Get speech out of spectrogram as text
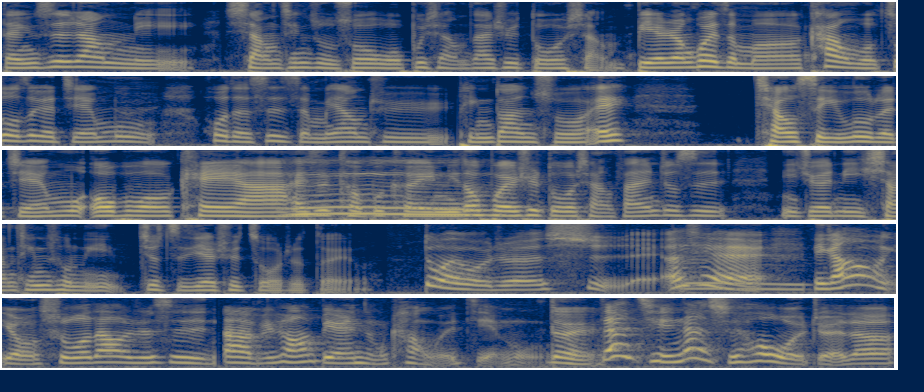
等于是让你想清楚，说我不想再去多想别人会怎么看我做这个节目，或者是怎么样去评断说，哎、欸，Chelsea 录的节目 O 不 OK 啊，还是可不可以？嗯、你都不会去多想，反正就是你觉得你想清楚，你就直接去做就对了。对，我觉得是哎、欸，而且你刚刚有说到，就是啊、呃，比方别人怎么看我的节目，对。但其实那时候我觉得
